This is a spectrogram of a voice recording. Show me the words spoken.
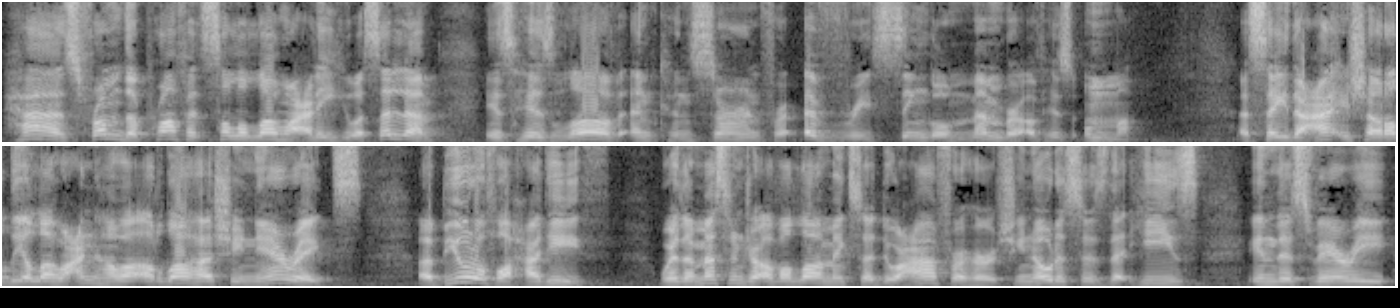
has from the Prophet sallallahu alaihi wasallam is his love and concern for every single member of his ummah. Sayyidah Aisha radiallahu anha wa ardaha, she narrates a beautiful hadith where the Messenger of Allah makes a dua for her. She notices that he's in this very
